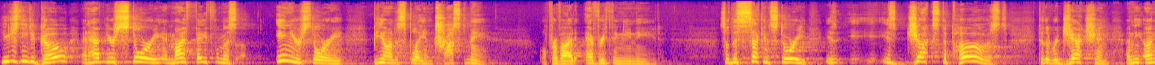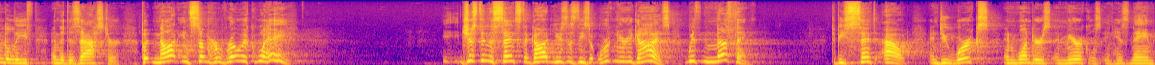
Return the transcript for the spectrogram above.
You just need to go and have your story and my faithfulness in your story be on display and trust me. I'll provide everything you need. So, this second story is, is juxtaposed to the rejection and the unbelief and the disaster, but not in some heroic way. Just in the sense that God uses these ordinary guys with nothing to be sent out and do works and wonders and miracles in His name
